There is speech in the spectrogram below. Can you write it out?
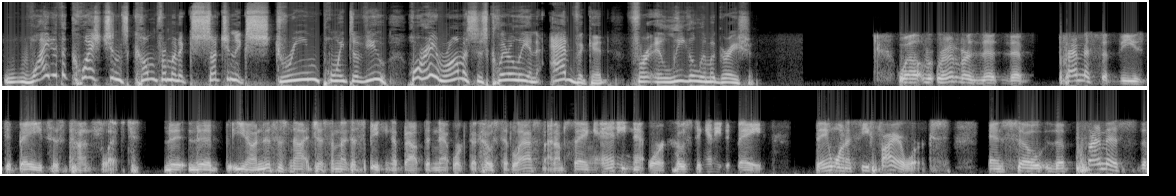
Why do the questions come from an, such an extreme point of view? Jorge Ramos is clearly an advocate for illegal immigration. Well, remember the the premise of these debates is conflict. The the you know, and this is not just I'm not just speaking about the network that hosted last night. I'm saying any network hosting any debate, they want to see fireworks. And so the premise, the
